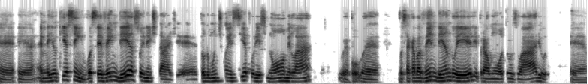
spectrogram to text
É, é, é, meio que assim, você vender a sua identidade. É, todo mundo te conhecia por esse nome lá, é, é, você acaba vendendo ele para um outro usuário. É,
